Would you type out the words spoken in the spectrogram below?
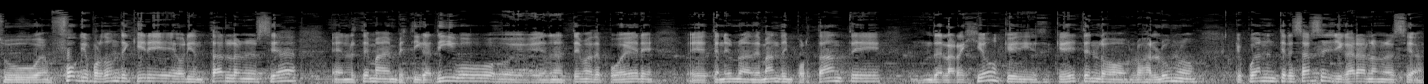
su enfoque por dónde quiere orientar la universidad en el tema investigativo, en el tema de poder tener una demanda importante de la región, que, que estén los, los alumnos que puedan interesarse y llegar a la universidad.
